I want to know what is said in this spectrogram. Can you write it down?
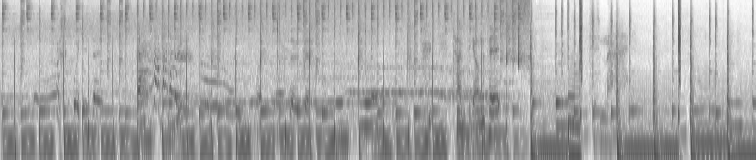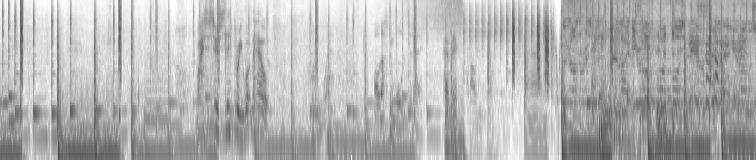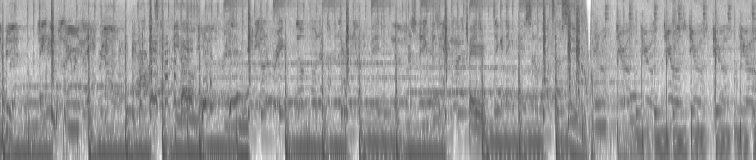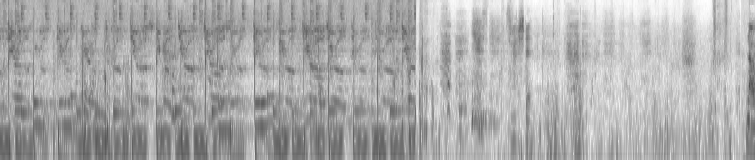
What you say? Time to get on the pitch. Slippery? What the hell? Oh, that's been watered today.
